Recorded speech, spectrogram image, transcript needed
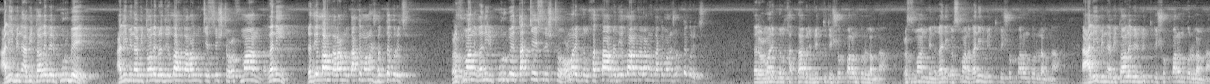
আলী বিন আবি তালেবের পূর্বে আলী বিন আবি তলেব রাজি আল্লাহ তালাহুর চেয়ে শ্রেষ্ঠ ওসমান গানি রাজি আল্লাহ তালাহু তাকে মানুষ হত্যা করেছে। ওসমান গানির পূর্বে তার চেয়ে শ্রেষ্ঠ ওমর ইবনুল রাজি আল্লাহ তালাহু তাকে মানুষ হত্যা করেছে। তাহলে ওমর ইবনুল খাত্তাবের মৃত্যুতে শোক পালন করলাম না। ওসমান বিন গানি ওসমান গানির মৃত্যুতে শোক পালন করলাম না। আলী বিন আবি তালেবের মৃত্যুতে শোক পালন করলাম না।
